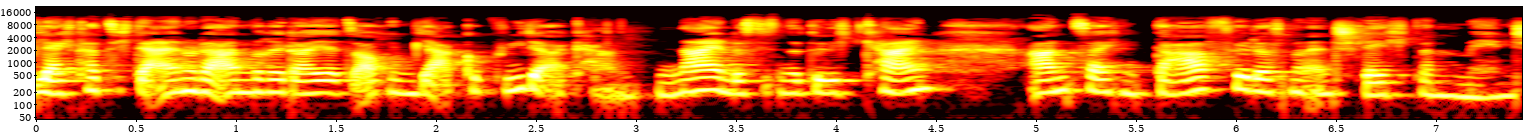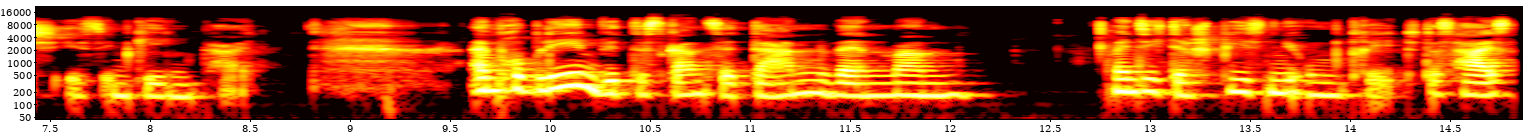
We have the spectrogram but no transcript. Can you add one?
vielleicht hat sich der ein oder andere da jetzt auch im Jakob wiedererkannt. Nein, das ist natürlich kein Anzeichen dafür, dass man ein schlechter Mensch ist. Im Gegenteil. Ein Problem wird das Ganze dann, wenn man wenn sich der Spieß nie umdreht. Das heißt,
